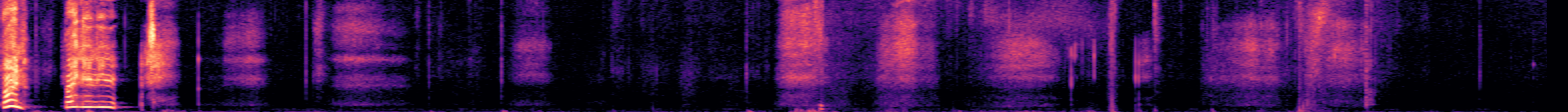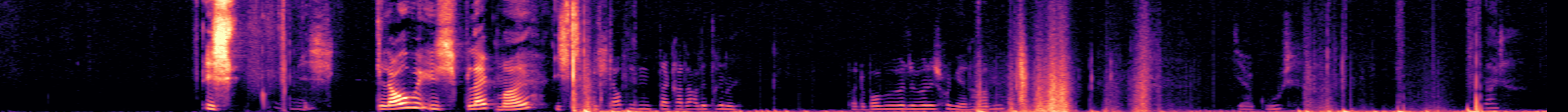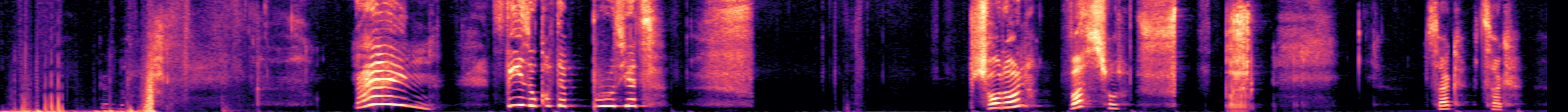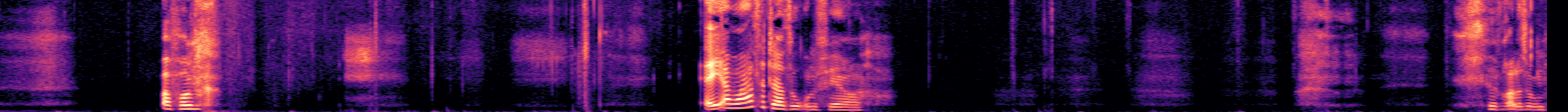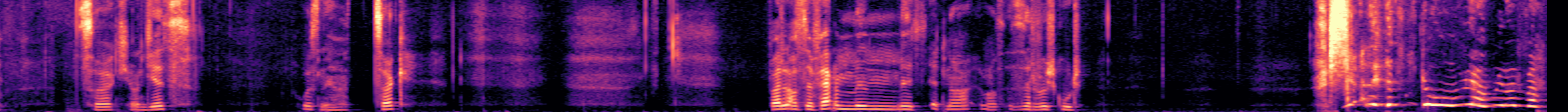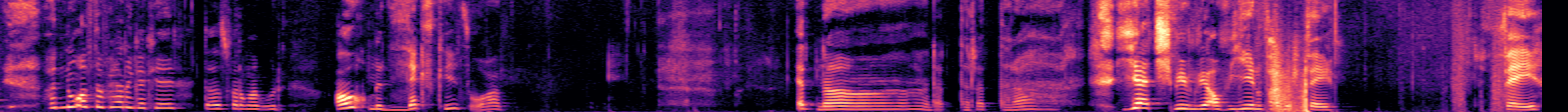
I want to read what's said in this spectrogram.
Nein! Nein, nein, nein. Ich, ich glaube, ich bleib mal. Ich, ich glaube, die sind da gerade alle drin. Bei der Bombe würde, würde ich schon gern haben. Ja, gut. Nein. Nein! Wieso kommt der Bruce jetzt? Showdown? Was? Showdown? Zack, zack. Abhauen. Ey, erwartet da so unfair. Ich wirf alles um. Zack, und jetzt. Wo ist denn der? Zack. Weil aus der Ferne mit, mit Edna, was ist das wirklich gut. Ja, let's go! Wir haben ihn einfach nur aus der Ferne gekillt. Das war doch mal gut. Auch mit sechs Kills, oha. Edna. Da, da, da. Jetzt spielen wir auf jeden Fall mit Faye. Faye.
